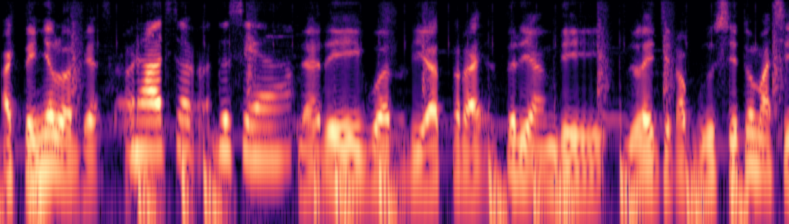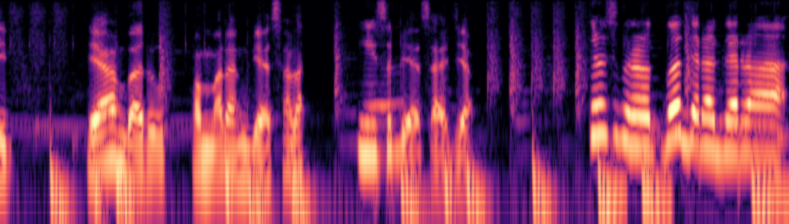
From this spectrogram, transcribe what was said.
aktingnya luar biasa. Berhasil bagus ya. Dari gua lihat terakhir itu yang di The Legend of Lucy itu masih ya baru pemeran biasa lah. Iya. biasa aja. Terus menurut gua gara-gara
